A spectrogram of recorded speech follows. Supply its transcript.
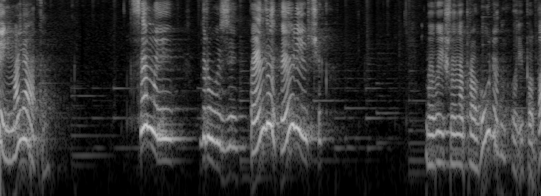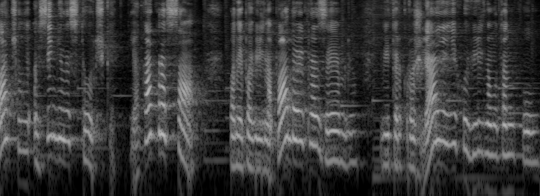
день, малята. Це ми, друзі, пендлик і олівчик. Ми вийшли на прогулянку і побачили осінні листочки. Яка краса! Вони повільно падають на землю, вітер кружляє їх у вільному танку.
